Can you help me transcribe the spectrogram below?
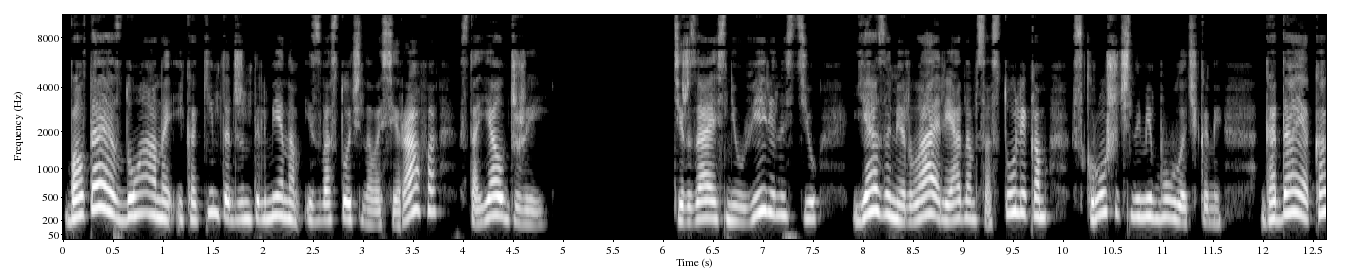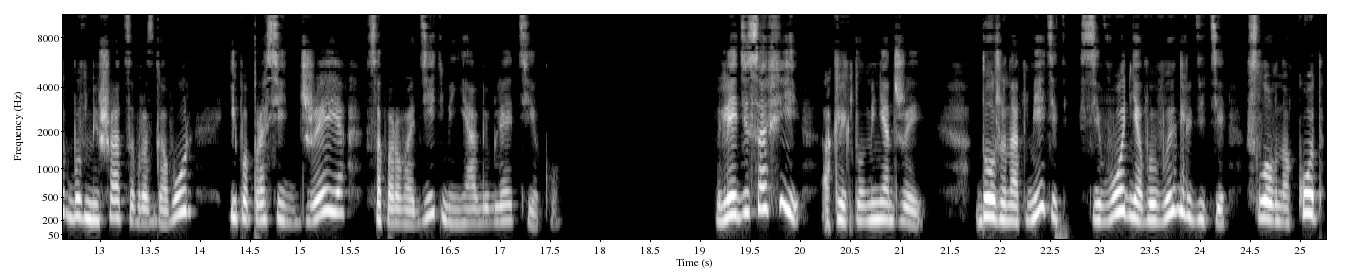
болтая с Дуаной и каким-то джентльменом из восточного серафа, стоял Джей. Терзаясь неуверенностью, я замерла рядом со столиком с крошечными булочками, гадая, как бы вмешаться в разговор и попросить Джея сопроводить меня в библиотеку. «Леди Софи!» — окликнул меня Джей. «Должен отметить, сегодня вы выглядите, словно кот,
